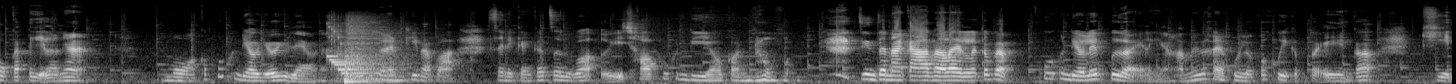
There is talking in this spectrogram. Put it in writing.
ปกติแล้วเนี่ยโมอก็พูดคนเดียวเยอะอยู่แล้วนะคะเพื่อนที่แบบว่าสนิทกันก็จะรู้ว่า เอ้ยชอบพูดคนเดียวก่อนนอนจินตนาการอะไรแล้วก็แบบพูดคนเดียวเล่อยเปื่อยอะไรเงี้ยค่ะไม่มีใครคุยแล้วก็คุยกับตัวเองก็คิด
